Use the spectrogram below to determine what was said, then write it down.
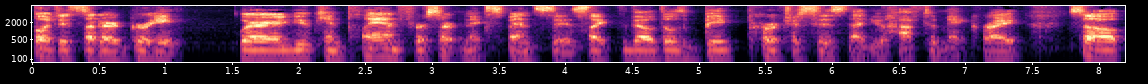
budgets that are great, where you can plan for certain expenses, like th- those big purchases that you have to make, right? So,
